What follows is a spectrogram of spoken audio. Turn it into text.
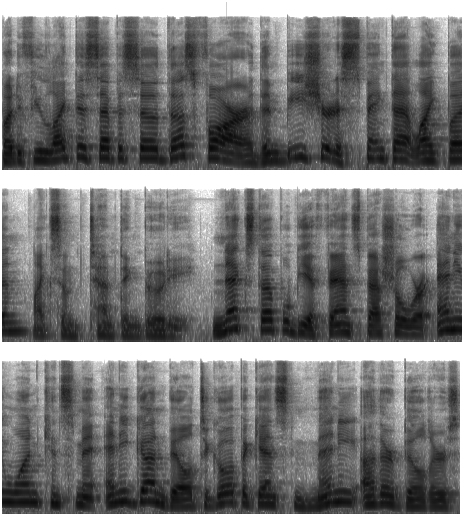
But if you like this episode thus far, then be sure to spank that like button like some tempting booty. Next up will be a fan special where anyone can submit any gun build to go up against many other builders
